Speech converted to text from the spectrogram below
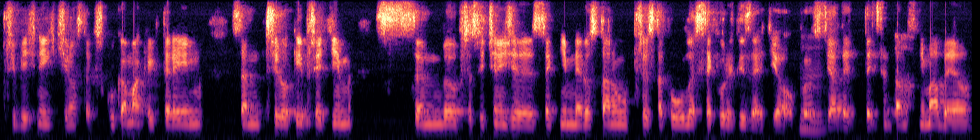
při běžných činnostech s klukama, ke kterým jsem tři roky předtím jsem byl přesvědčený, že se k ním nedostanu přes takovouhle security zeď, jo, hmm. prostě a teď, teď jsem tam s nima byl,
